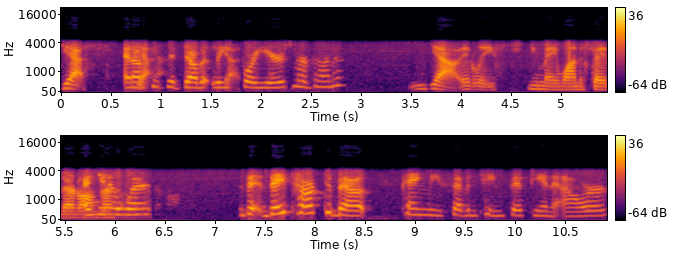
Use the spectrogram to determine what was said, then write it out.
yes, and I'll yes. keep the job at least Yes. four years, Morgana. yeah. At least you may want to stay there And you know what? They, they talked about paying me seventeen fifty an hour,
